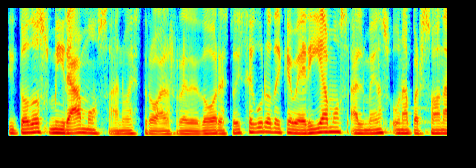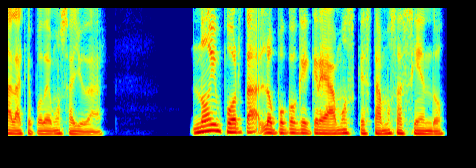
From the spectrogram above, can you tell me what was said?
Si todos miramos a nuestro alrededor, estoy seguro de que veríamos al menos una persona a la que podemos ayudar. No importa lo poco que creamos que estamos haciendo,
